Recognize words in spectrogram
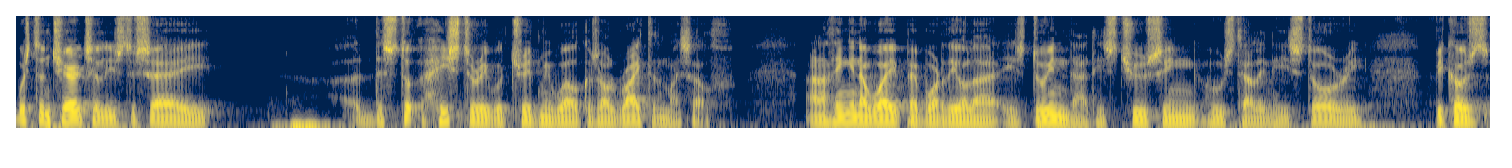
Winston Churchill used to say, uh, "The st- history would treat me well because I'll write it myself." And I think, in a way, Pep Guardiola is doing that. He's choosing who's telling his story because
